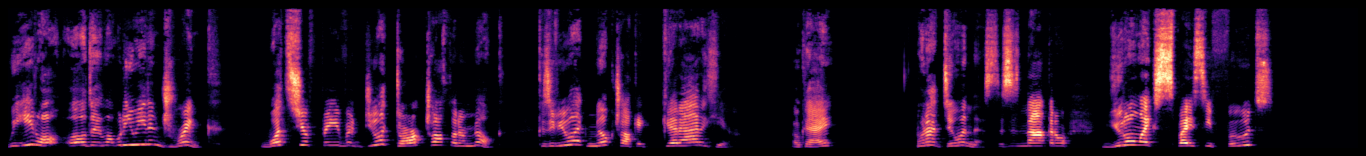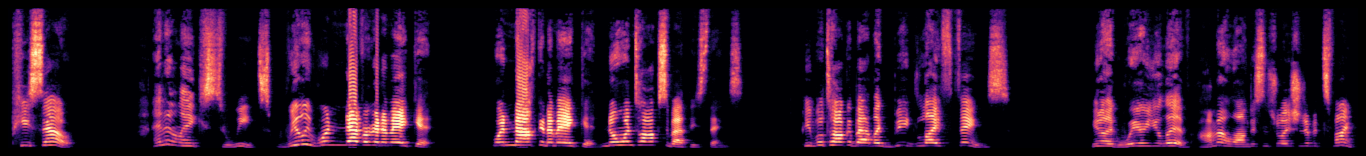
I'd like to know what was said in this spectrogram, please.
we eat all, all day long. What do you eat and drink? What's your favorite? Do you like dark chocolate or milk? Because if you like milk chocolate, get out of here. Okay? We're not doing this. This is not going to work. You don't like spicy foods? Peace out. I don't like sweets. Really? We're never going to make it. We're not going to make it. No one talks about these things. People talk about like big life things. You know, like where you live. I'm in a long distance relationship. It's fine.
